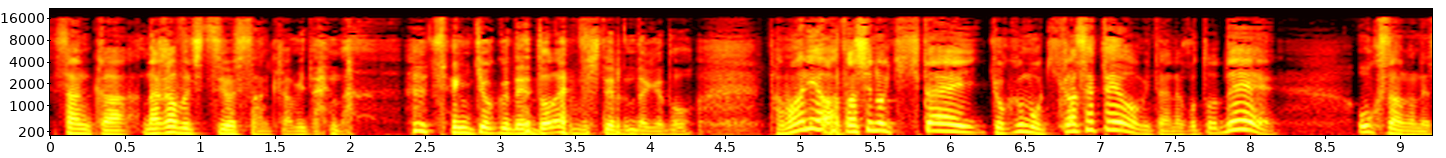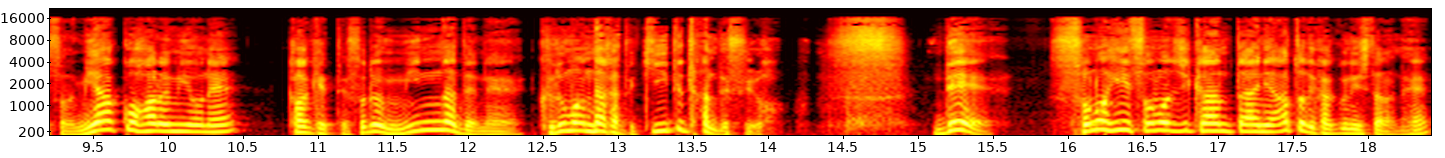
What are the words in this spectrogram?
さんか、長渕剛さんかみたいな 選曲でドライブしてるんだけど、たまには私の聴きたい曲も聴かせてよみたいなことで、奥さんがね、その都はるみをね、かけて、それをみんなでね、車の中で聞いてたんですよ。で、その日その時間帯に後で確認したらね、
